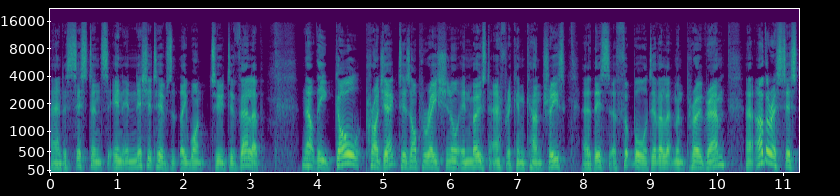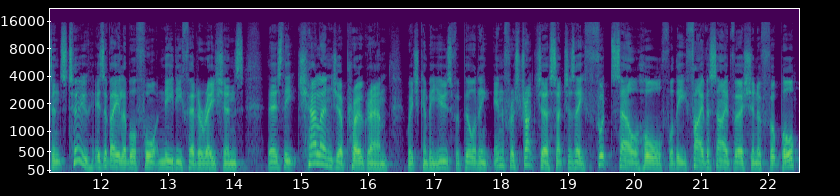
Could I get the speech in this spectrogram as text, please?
and assistance in initiatives that they want to develop. Now, the GOAL project is operational in most African countries. Uh, this uh, football development program. Uh, other assistance, too, is available for needy federations. There's the Challenger program, which can be used for building infrastructure such as a futsal hall for the five-a-side version of football.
